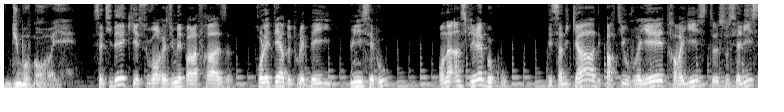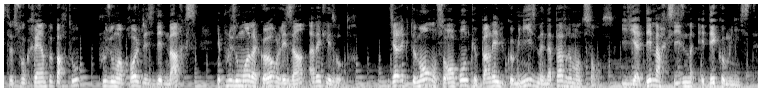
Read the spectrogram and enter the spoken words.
du mouvement ouvrier. Cette idée, qui est souvent résumée par la phrase « prolétaires de tous les pays, unissez-vous », en a inspiré beaucoup. Des syndicats, des partis ouvriers, travaillistes, socialistes sont créés un peu partout, plus ou moins proches des idées de Marx, et plus ou moins d'accord les uns avec les autres. Directement, on se rend compte que parler du communisme n'a pas vraiment de sens. Il y a des marxismes et des communistes.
